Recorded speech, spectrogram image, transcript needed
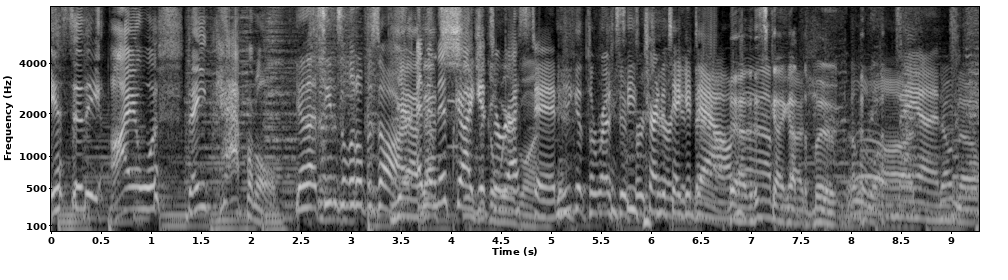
it's in the Iowa State Capitol. Yeah, that seems a little bizarre. Yeah, and then that this guy seems like gets one. arrested. He gets arrested. He's for trying to take it down. down. Yeah, this guy I'm got the boot. sure. A little Oh, odd. man. Don't know.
